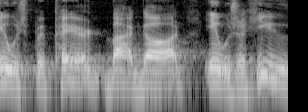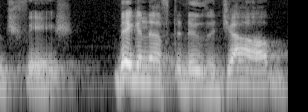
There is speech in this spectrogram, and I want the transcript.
It was prepared by God. It was a huge fish big enough to do the job.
